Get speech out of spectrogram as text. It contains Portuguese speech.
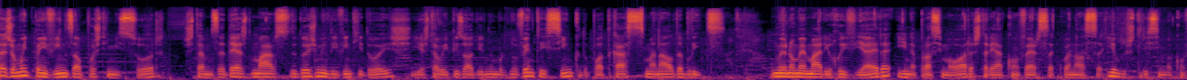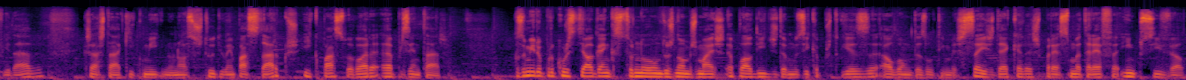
Sejam muito bem-vindos ao Posto Emissor. Estamos a 10 de março de 2022 e este é o episódio número 95 do podcast semanal da Blitz. O meu nome é Mário Rui Vieira e na próxima hora estarei à conversa com a nossa ilustríssima convidada, que já está aqui comigo no nosso estúdio em Passo de Arcos e que passo agora a apresentar. Resumir o percurso de alguém que se tornou um dos nomes mais aplaudidos da música portuguesa ao longo das últimas seis décadas parece uma tarefa impossível.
